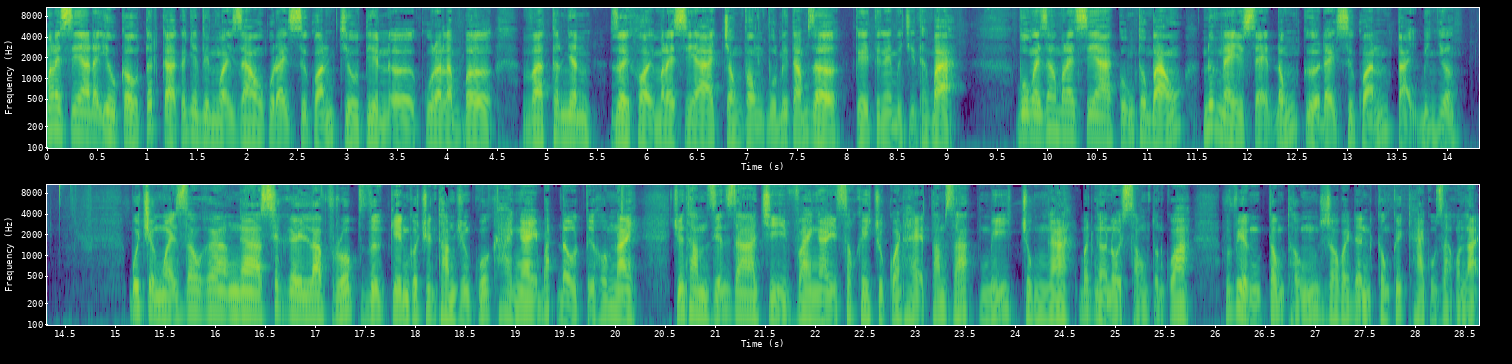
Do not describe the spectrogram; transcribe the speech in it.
Malaysia đã yêu cầu tất cả các nhân viên ngoại giao của Đại sứ quán Triều Tiên ở Kuala Lumpur và thân nhân rời khỏi Malaysia trong vòng 48 giờ kể từ ngày 19 tháng 3. Bộ Ngoại giao Malaysia cũng thông báo nước này sẽ đóng cửa đại sứ quán tại Bình Nhưỡng. Bộ trưởng Ngoại giao Nga Sergei Lavrov dự kiến có chuyến thăm Trung Quốc hai ngày bắt đầu từ hôm nay. Chuyến thăm diễn ra chỉ vài ngày sau khi trục quan hệ tam giác Mỹ-Trung-Nga bất ngờ nổi sóng tuần qua, với việc Tổng thống Joe Biden công kích hai quốc gia còn lại.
